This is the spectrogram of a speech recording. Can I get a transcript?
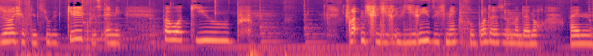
So, ich habe den Stu gekillt. Plus eine Power Cube. Ich frage mich, wie riesig Max Roboter ist, wenn man da noch einen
